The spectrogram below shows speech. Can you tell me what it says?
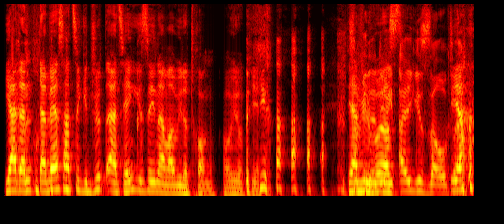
Ja, dann, dann wär's, hat sie gedrippt, als sie Henke gesehen haben, war wieder trocken. War wieder okay. Ja, Der so hat wieder direkt eingesaugt. Ja.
